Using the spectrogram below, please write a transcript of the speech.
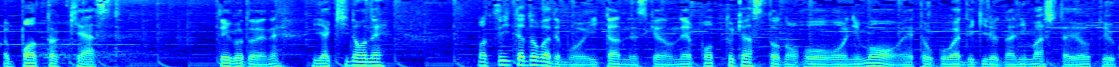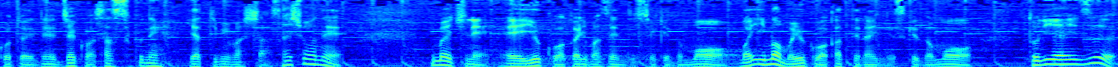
ト。ポッドキャスト。ということでねいや昨日ねまあ、ツイッターとかでもいたんですけどね、ポッドキャストの方にも、え投稿ができるようになりましたよ。ということでね、ジャックは早速ね、やってみました。最初はね、いまいちね、えーよくわかりませんでしたけども、まあ、今もよくわかってないんですけども、とりあえず、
